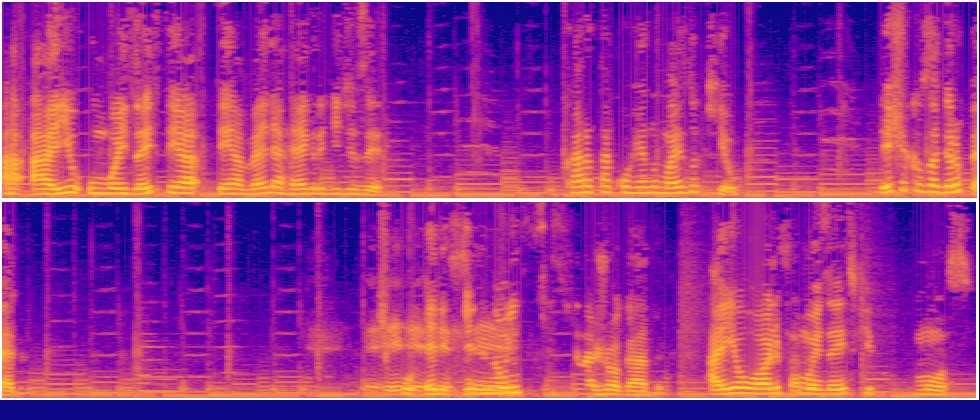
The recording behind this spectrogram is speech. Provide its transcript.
Aí o Moisés tem a, tem a velha regra de dizer: O cara tá correndo mais do que eu. Deixa que o zagueiro pega. Tipo, ele, Esse... ele não insiste na jogada. Aí eu olho Sabe... pro Moisés e fico, moço,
